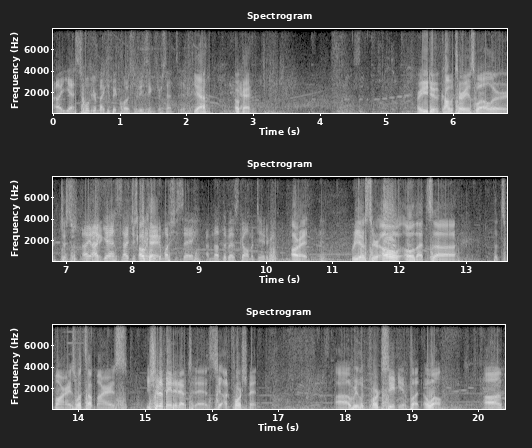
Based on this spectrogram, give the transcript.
Uh, yes, hold your mic a bit closer, these things are sensitive. Yeah. Okay. Are you doing commentary as well, or just? I, I guess, I just can't Okay. think of much to say. I'm not the best commentator. All right. Rio sir. Oh, oh, that's uh, that's Mars. What's up, Mars? You should have made it out today. It's too unfortunate. Uh, we look forward to seeing you, but oh well. Um,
